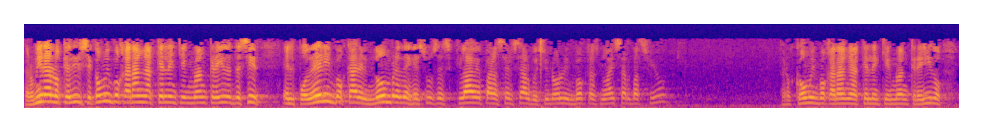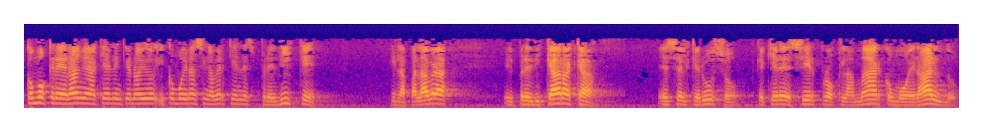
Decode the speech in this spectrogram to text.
Pero mira lo que dice, ¿cómo invocarán a aquel en quien no han creído? Es decir, el poder invocar el nombre de Jesús es clave para ser salvo y si no lo invocas no hay salvación. Pero ¿cómo invocarán a aquel en quien no han creído? ¿Cómo creerán en aquel en quien no han oído? ¿Y cómo irán sin haber quien les predique? Y la palabra eh, predicar acá es el queruso, que quiere decir proclamar como heraldo,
